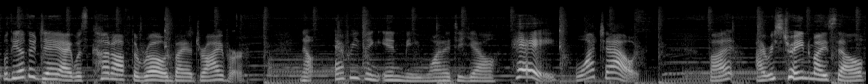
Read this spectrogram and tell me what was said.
Well, the other day I was cut off the road by a driver. Now, everything in me wanted to yell, Hey, watch out! But I restrained myself,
